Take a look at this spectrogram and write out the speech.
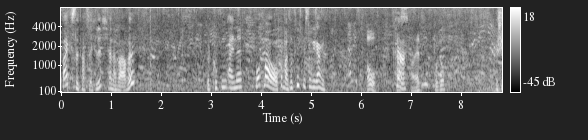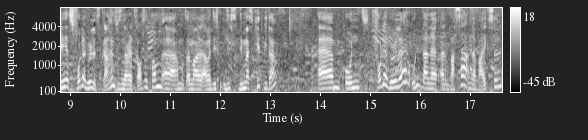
Weichsel tatsächlich, an der Wabe. Und gucken eine Burgmauer. Guck mal, so tief bist du gegangen. oh, krass. Moment, Foto. Wir stehen jetzt vor der Höhle des Drachens. Wir sind da jetzt rausgekommen, äh, haben uns einmal, einmal demaskiert wieder. Ähm, und vor der Höhle, unten an der, am Wasser, an der Weichsel,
